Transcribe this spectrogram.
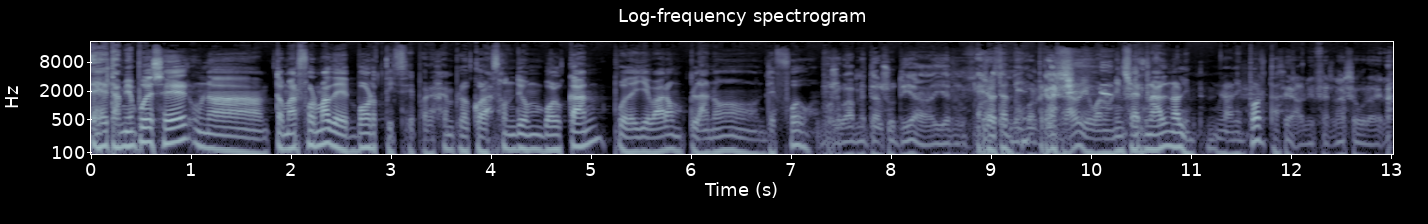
Eh, también puede ser una tomar forma de vórtice, por ejemplo, el corazón de un volcán puede llevar a un plano de fuego. Pues se va a meter su tía ahí en el corazón de un volcán. claro, igual un infernal no le, no le importa. Sí, un infernal seguro que no.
